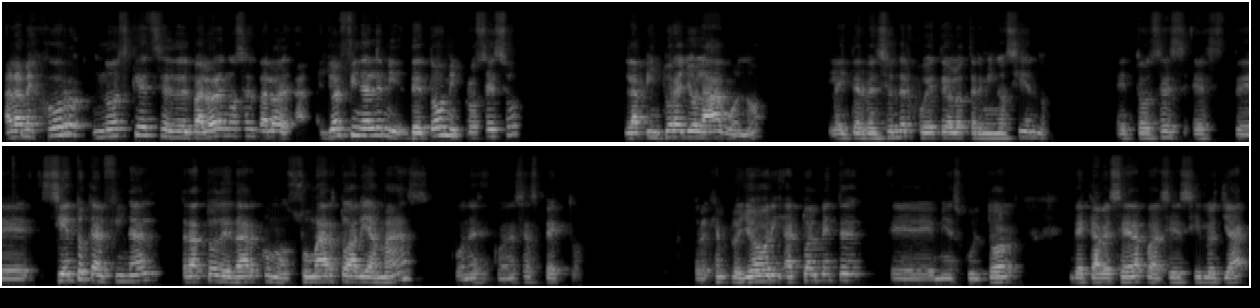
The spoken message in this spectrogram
a lo mejor no es que se desvalore no se desvalore. Yo al final de, mi, de todo mi proceso, la pintura yo la hago, ¿no? La intervención del juguete yo lo termino haciendo. Entonces, este, siento que al final trato de dar como sumar todavía más con con ese aspecto. Por ejemplo, yo actualmente, eh, mi escultor de cabecera, por así decirlo, Jack,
